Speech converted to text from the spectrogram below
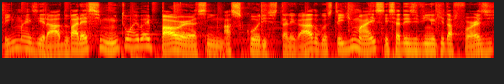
Bem mais irado. Parece muito um by Power, assim, as cores, tá ligado? Gostei demais esse adesivinho aqui da Force.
